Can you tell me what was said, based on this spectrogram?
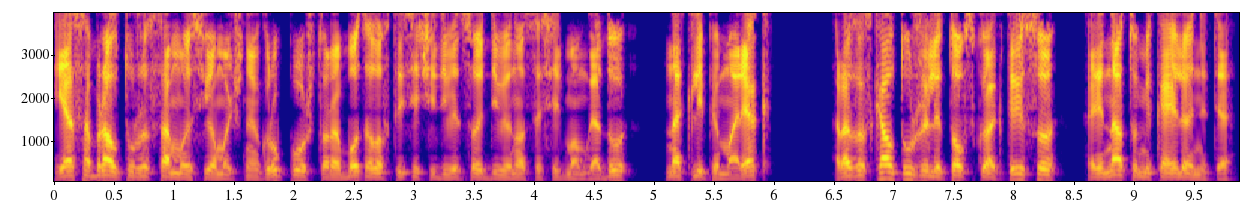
Я собрал ту же самую съемочную группу, что работала в 1997 году на клипе «Моряк», разыскал ту же литовскую актрису Ренату Микаэлените.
